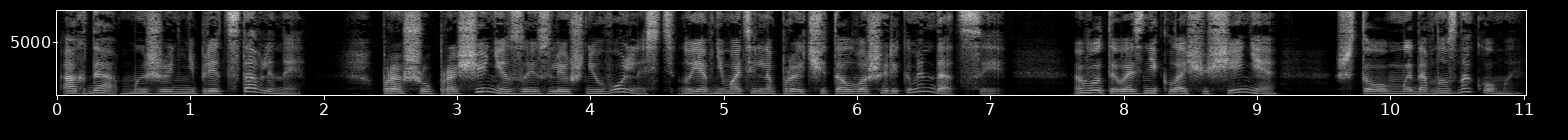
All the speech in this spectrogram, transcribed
«Ах да, мы же не представлены. Прошу прощения за излишнюю вольность, но я внимательно прочитал ваши рекомендации. Вот и возникло ощущение, что мы давно знакомы».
